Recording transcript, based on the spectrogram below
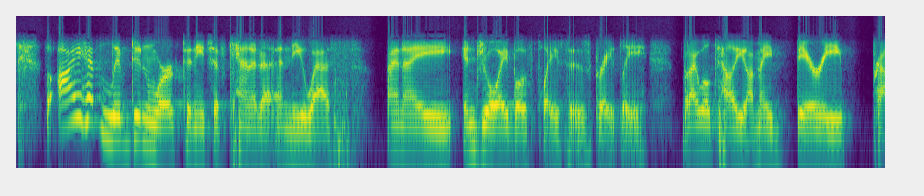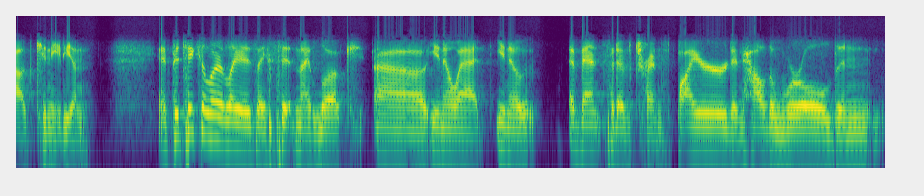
So, I have lived and worked in each of Canada and the US, and I enjoy both places greatly. But I will tell you, I'm a very proud Canadian. And particularly as I sit and I look, uh, you know, at you know events that have transpired and how the world and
